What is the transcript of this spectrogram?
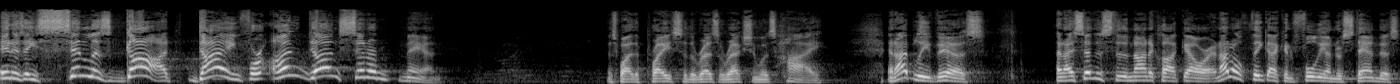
It is a sinless God dying for undone sinner man. That's why the price of the resurrection was high. And I believe this, and I said this to the nine o'clock hour, and I don't think I can fully understand this,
